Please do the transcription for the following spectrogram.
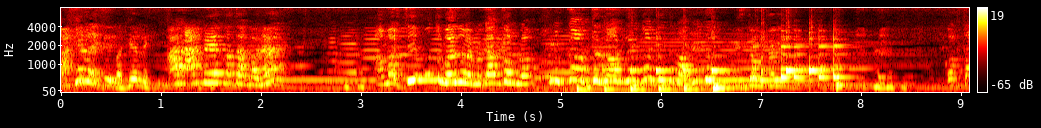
ভাসিয়ে লাগছে বাসিয়ে লেছি আর আমি এই কথা কই হ্যাঁ? আমার চিপ মতো ভরে দেবো, আমি কাঁদতাম না আমি কাঁদতে কাঁদতে কাঁদতে ভাসিয়ে দেবো কথা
